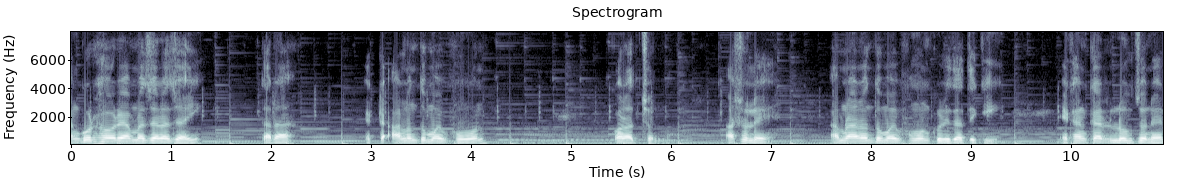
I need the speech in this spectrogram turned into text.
টাঙ্গর হাওরে আমরা যারা যাই, তারা একটা আনন্দময় ভ্রমণ করার জন্য। আসলে, আমরা আনন্দময় ভ্রমণ করি তাতে কি? এখানকার লোকজনের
